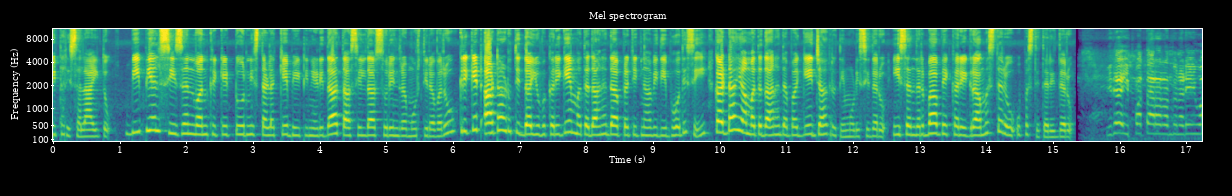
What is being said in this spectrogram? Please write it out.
ವಿತರಿಸಲಾಯಿತು. BPL season one cricket tourney ಸ್ಥಳಕ್ಕೆ ಭೇಟಿ ನೀಡಿದ ತಹಸೀಲ್ದಾರ್ ಸುರೇಂದ್ರ ಮೂರ್ತಿರವರು, ಕ್ರಿಕೆಟ್ ಆಟ ಆಡುತ್ತಿದ್ದ ಯುವಕರಿಗೆ ಮತದಾನದ ಪ್ರತಿಜ್ಞಾವಿಧಿ ಬೋಧಿಸಿ ಕಡ್ಡಾಯ ಮತದಾನದ ಬಗ್ಗೆ ಜಾಗೃತಿ ಮೂಡಿಸಿದರು. ಈ ಸಂದರ್ಭ ಬೆಕ್ಕರೆ ಗ್ರಾಮಸ್ಥರು ಉಪಸ್ಥಿತರಿದ್ದರು. ಇದೇ ಇಪ್ಪತ್ತಾರರಂದು ನಡೆಯುವ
